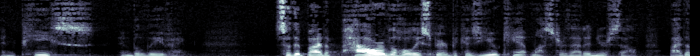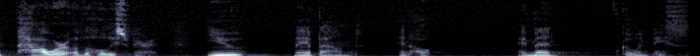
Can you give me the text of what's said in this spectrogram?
and peace in believing, so that by the power of the Holy Spirit, because you can't muster that in yourself, by the power of the Holy Spirit, you may abound in hope. Amen. Go in peace.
